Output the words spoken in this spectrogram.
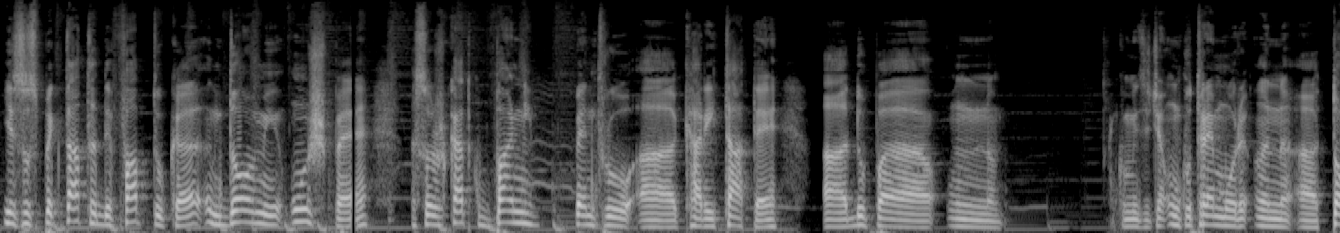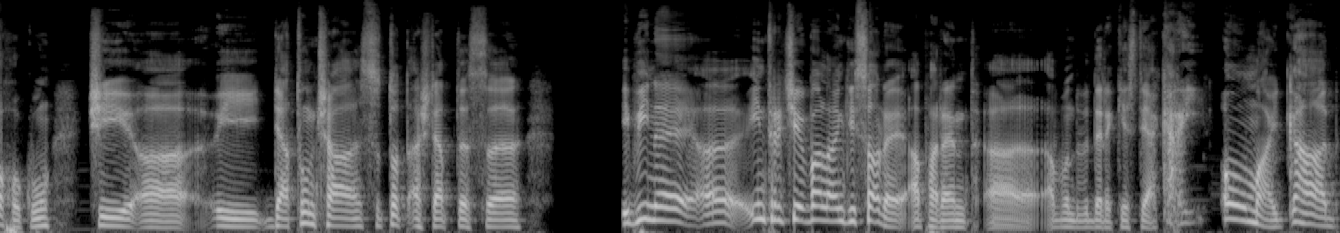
e suspectată de faptul că în 2011 s-a jucat cu bani pentru uh, caritate uh, după un cum îi zice, un cutremur în uh, Tohoku și uh, de atunci să tot așteaptă să E bine, uh, intre ceva la închisoare, aparent, uh, având în vedere chestia care oh my god,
